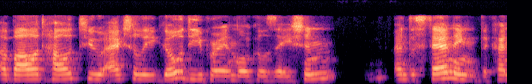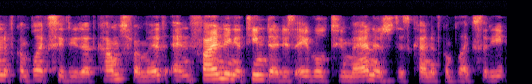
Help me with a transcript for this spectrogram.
about how to actually go deeper in localization understanding the kind of complexity that comes from it and finding a team that is able to manage this kind of complexity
